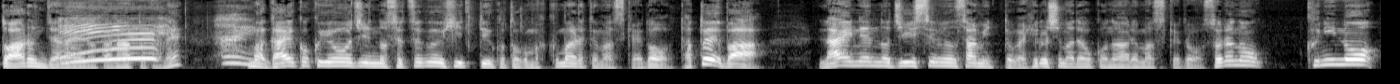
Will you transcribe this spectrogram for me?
とあるんじゃないのかなとかね、えーはい、まあ、外国要人の接遇費っていうことも含まれてますけど例えば来年の G7 サミットが広島で行われますけどそれの国の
